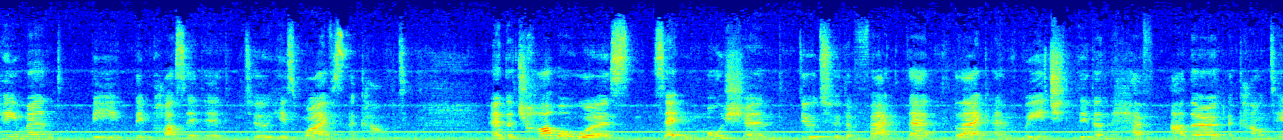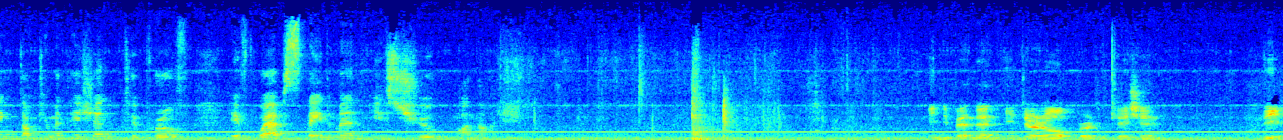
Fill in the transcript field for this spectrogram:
payment be deposited to his wife's account. And the trouble was set in motion due to the fact that Black & Veatch didn't have other accounting documentation to prove if Webb's statement is true or not. Independent internal verification. The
